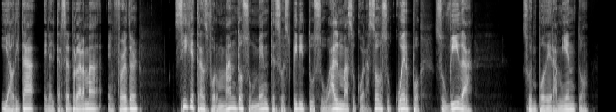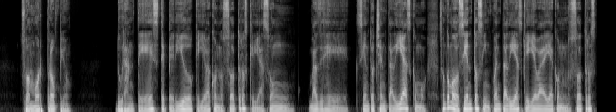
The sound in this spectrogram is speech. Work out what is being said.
y ahorita en el tercer programa en Further sigue transformando su mente, su espíritu, su alma, su corazón, su cuerpo, su vida, su empoderamiento, su amor propio. Durante este periodo que lleva con nosotros, que ya son más de 180 días, como son como 250 días que lleva ella con nosotros,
